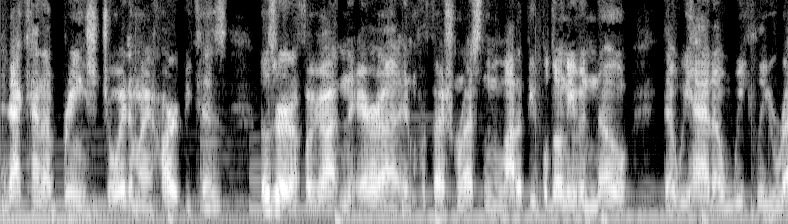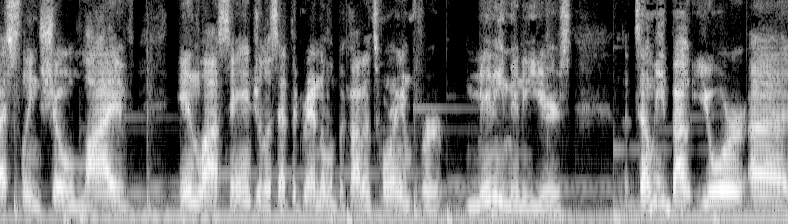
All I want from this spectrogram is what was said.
and that kind of brings joy to my heart because those are a forgotten era in professional wrestling. A lot of people don't even know that we had a weekly wrestling show live in Los Angeles at the Grand Olympic Auditorium for many, many years tell me about your uh,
